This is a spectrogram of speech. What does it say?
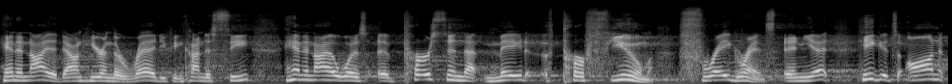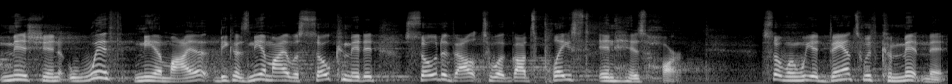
Hananiah, down here in the red, you can kind of see, Hananiah was a person that made perfume, fragrance, and yet he gets on mission with Nehemiah because Nehemiah was so committed, so devout to what God's placed in his heart. So, when we advance with commitment,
